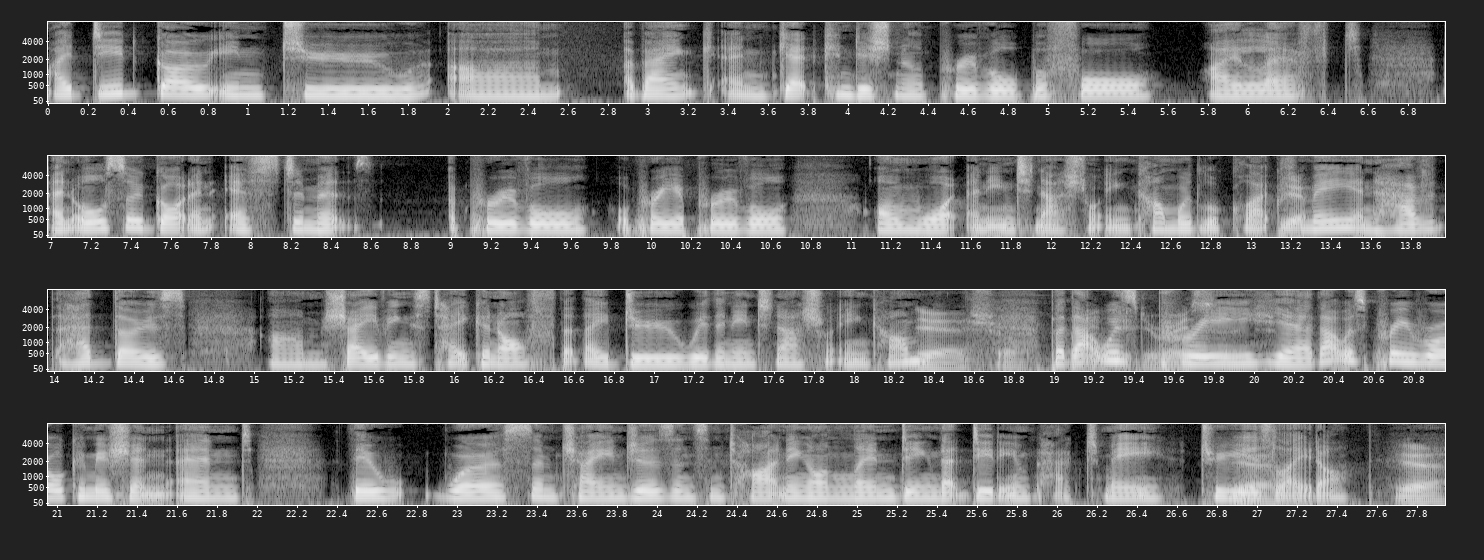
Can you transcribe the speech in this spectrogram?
I did go into um, a bank and get conditional approval before I left, and also got an estimate approval or pre approval on what an international income would look like Yeah. for me, and have had those um, shavings taken off that they do with an international income. Yeah, sure. But that was pre, research. yeah, that was pre Royal Commission, and there were some changes and some tightening on lending that did impact me two years later. Yeah.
